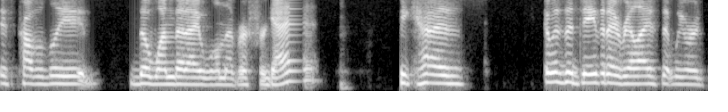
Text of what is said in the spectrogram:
is probably the one that I will never forget because it was the day that I realized that we were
